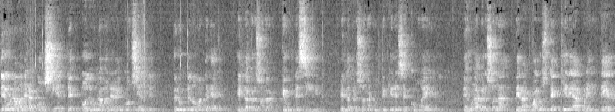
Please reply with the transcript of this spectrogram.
De una manera consciente o de una manera inconsciente, pero usted lo va a tener. Es la persona que usted sigue, es la persona que usted quiere ser como ellos. Es una persona de la cual usted quiere aprender,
